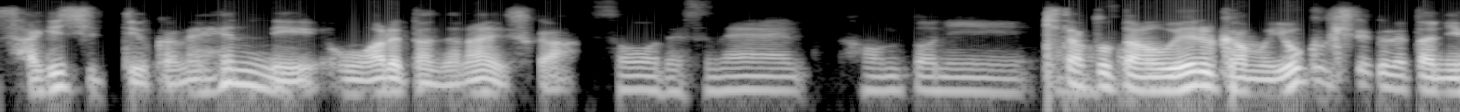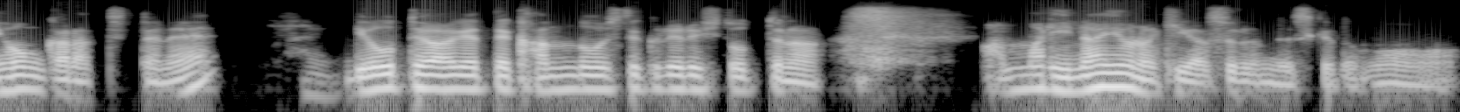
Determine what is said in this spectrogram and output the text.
詐欺師っていうかね、変に思われたんじゃないですか。そうですね、本当に。来た途端ウェルカム、よく来てくれた日本からって言ってね、はい両手を挙げて感動してくれる人っていうのは、あんまりいないような気がするんですけども。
